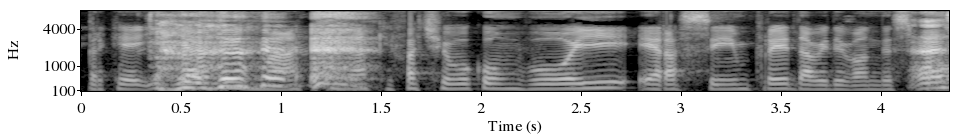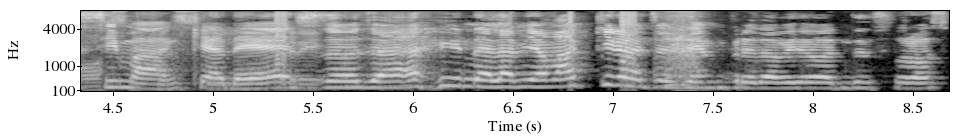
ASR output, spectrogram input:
perché i viaggi in macchina che facevo con voi era sempre Davide Van Despross. Eh sì, ma anche adesso, cioè, nella mia macchina c'è sempre Davide Van Despross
